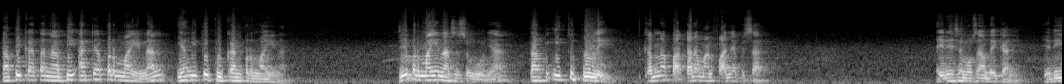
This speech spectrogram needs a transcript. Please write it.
Tapi kata Nabi ada permainan yang itu bukan permainan. Dia permainan sesungguhnya, tapi itu boleh. Karena apa? Karena manfaatnya besar. Ini saya mau sampaikan nih. Jadi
